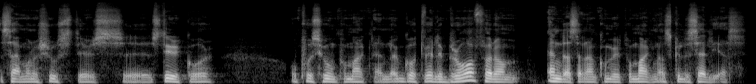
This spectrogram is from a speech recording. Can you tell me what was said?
Simon Schusters eh, styrkor och position på marknaden. Det har gått väldigt bra för dem ända sedan de kom ut på marknaden och skulle säljas.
